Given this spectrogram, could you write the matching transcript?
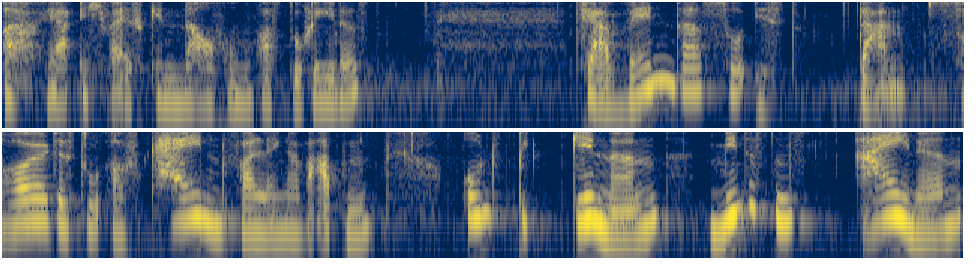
ach ja, ich weiß genau, von was du redest. Tja, wenn das so ist, dann solltest du auf keinen Fall länger warten und beginnen, mindestens einen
